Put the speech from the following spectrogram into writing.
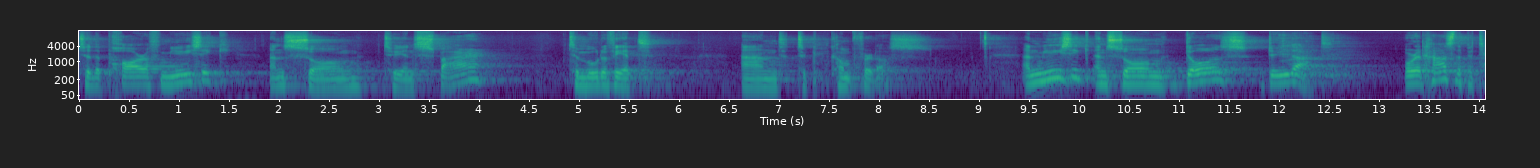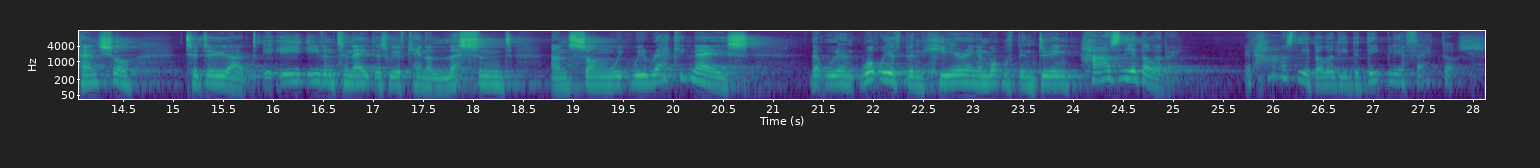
to the power of music and song to inspire, to motivate, and to comfort us. And music and song does do that, or it has the potential to do that. E- even tonight, as we have kind of listened and sung, we, we recognize that what we have been hearing and what we've been doing has the ability, it has the ability to deeply affect us.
